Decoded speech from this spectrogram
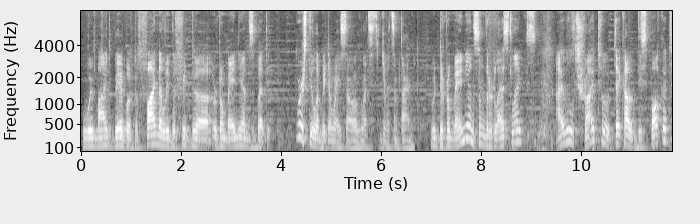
We might be able to finally defeat the Romanians, but we're still a bit away, so let's give it some time. With the Romanians on their last legs, I will try to take out this pocket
